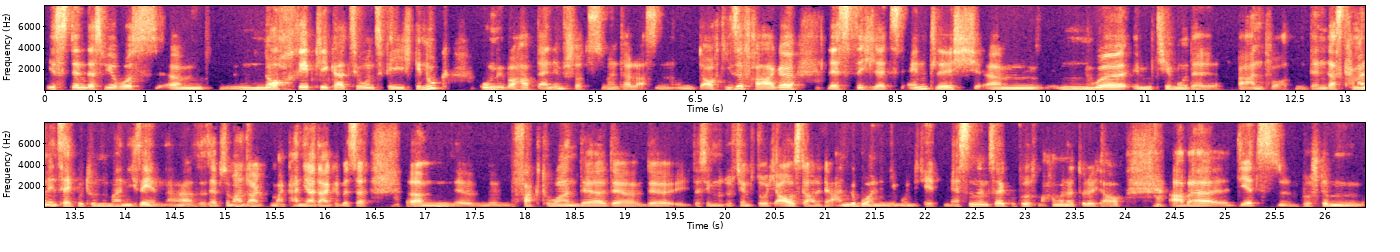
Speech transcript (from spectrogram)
Ist denn das Virus ähm, noch replikationsfähig genug, um überhaupt einen Impfschutz zu hinterlassen? Und auch diese Frage lässt sich letztendlich ähm, nur im Tiermodell beantworten. Denn das kann man in Zellkultur nun mal nicht sehen. Ne? Also selbst wenn man sagt, man kann ja da gewisse ähm, äh, Faktoren der, der, der, des Immunsystems durchaus, gerade der angeborenen Immunität messen in Zellkultur, das machen wir natürlich auch. Aber jetzt bestimmen,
